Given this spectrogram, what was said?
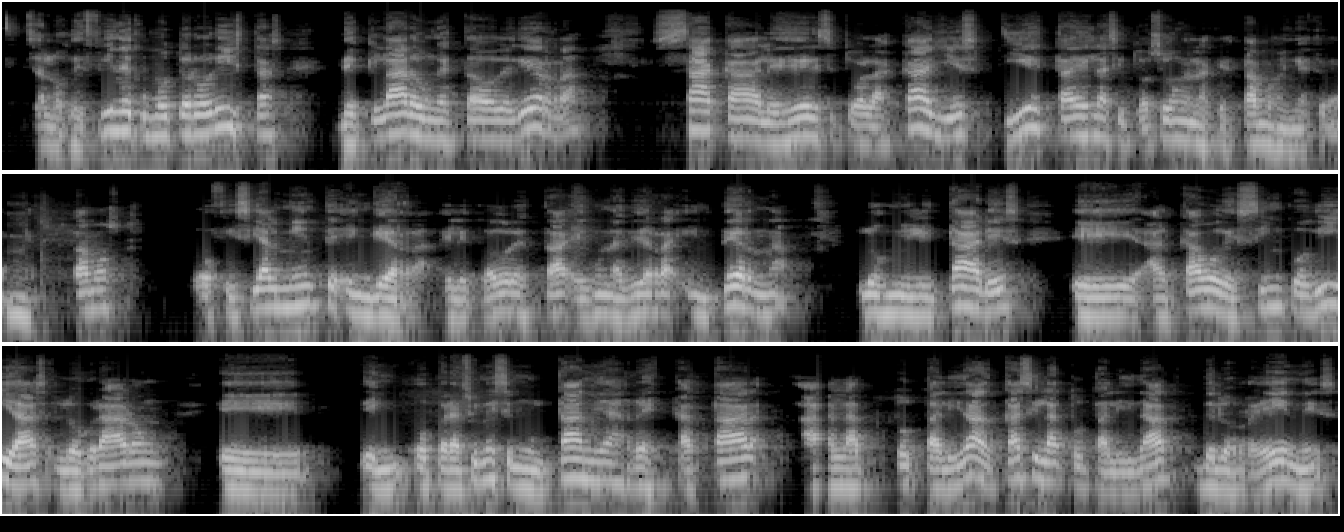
O sea, los define como terroristas, declara un estado de guerra, saca al ejército a las calles y esta es la situación en la que estamos en este momento. Mm. Estamos oficialmente en guerra. El Ecuador está en una guerra interna los militares eh, al cabo de cinco días lograron eh, en operaciones simultáneas rescatar a la totalidad, casi la totalidad de los rehenes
